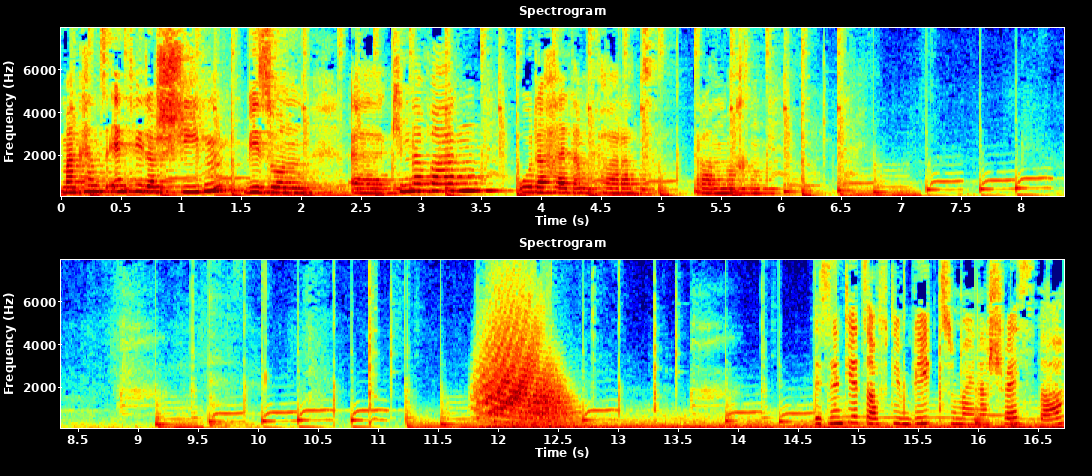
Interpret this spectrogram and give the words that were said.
Man kann es entweder schieben, wie so ein äh, Kinderwagen, oder halt am Fahrrad dran machen. Wir sind jetzt auf dem Weg zu meiner Schwester.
